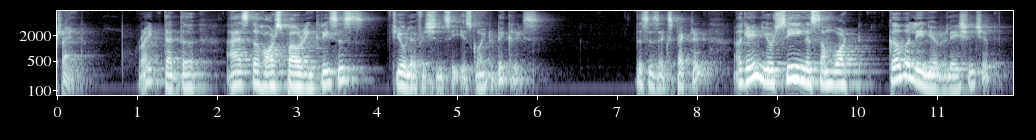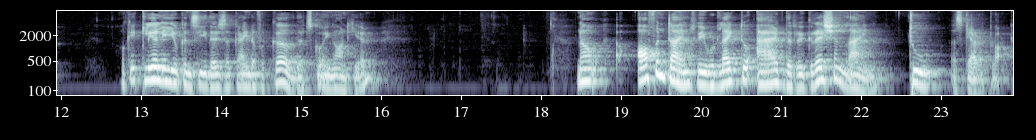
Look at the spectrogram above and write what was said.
trend, right? That the as the horsepower increases, fuel efficiency is going to decrease. This is expected. Again, you're seeing a somewhat curvilinear relationship. Okay, clearly you can see there's a kind of a curve that's going on here. Now, oftentimes we would like to add the regression line to a scatter plot.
